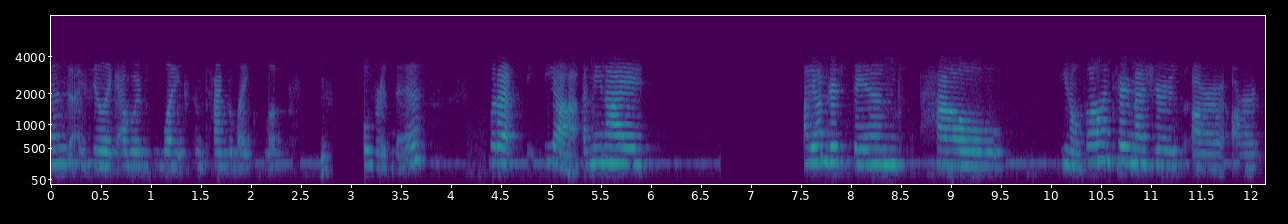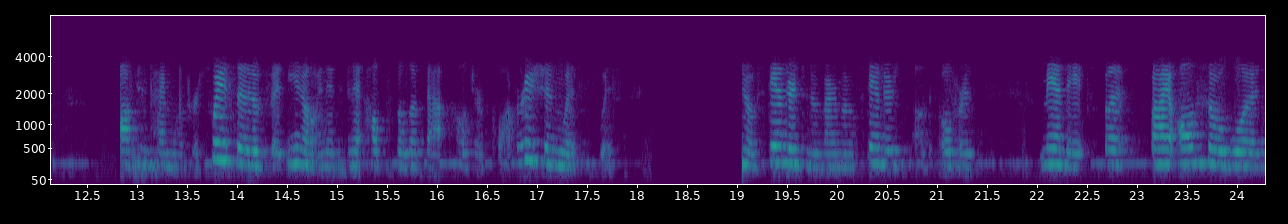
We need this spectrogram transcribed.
and I feel like I would like some time to like look mm-hmm. over this. But I, yeah, I mean, I, I understand how, you know, voluntary measures are, are oftentimes more persuasive, and, you know, and it, and it helps build up that culture of cooperation with, with, you know, standards and environmental standards over mandates, but, I also would,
